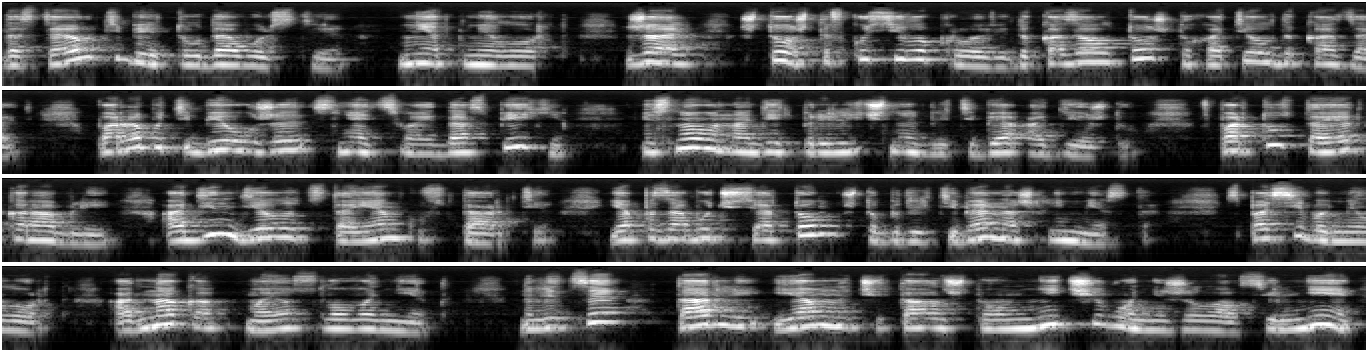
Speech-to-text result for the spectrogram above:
Доставил тебе это удовольствие? Нет, милорд. Жаль. Что ж, ты вкусила крови, доказала то, что хотела доказать. Пора бы тебе уже снять свои доспехи и снова надеть приличную для тебя одежду. В порту стоят корабли. Один делает стоянку в старте. Я позабочусь о том, чтобы для тебя нашли место. Спасибо, милорд. Однако мое слово нет. На лице Тарли явно читал, что он ничего не желал сильнее,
